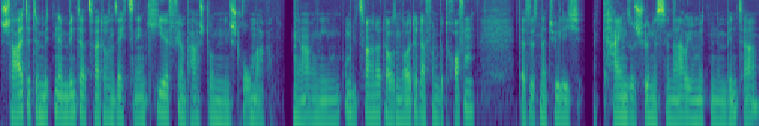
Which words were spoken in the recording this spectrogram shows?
schaltete mitten im Winter 2016 in Kiew für ein paar Stunden den Strom ab. Ja, irgendwie um die 200.000 Leute davon betroffen. Das ist natürlich kein so schönes Szenario mitten im Winter.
